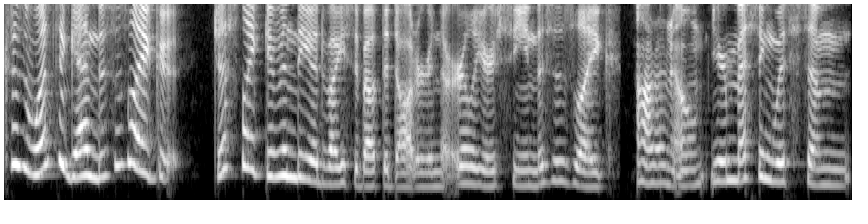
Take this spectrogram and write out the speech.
Because once again, this is like, just like given the advice about the daughter in the earlier scene, this is like, I don't know, you're messing with some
